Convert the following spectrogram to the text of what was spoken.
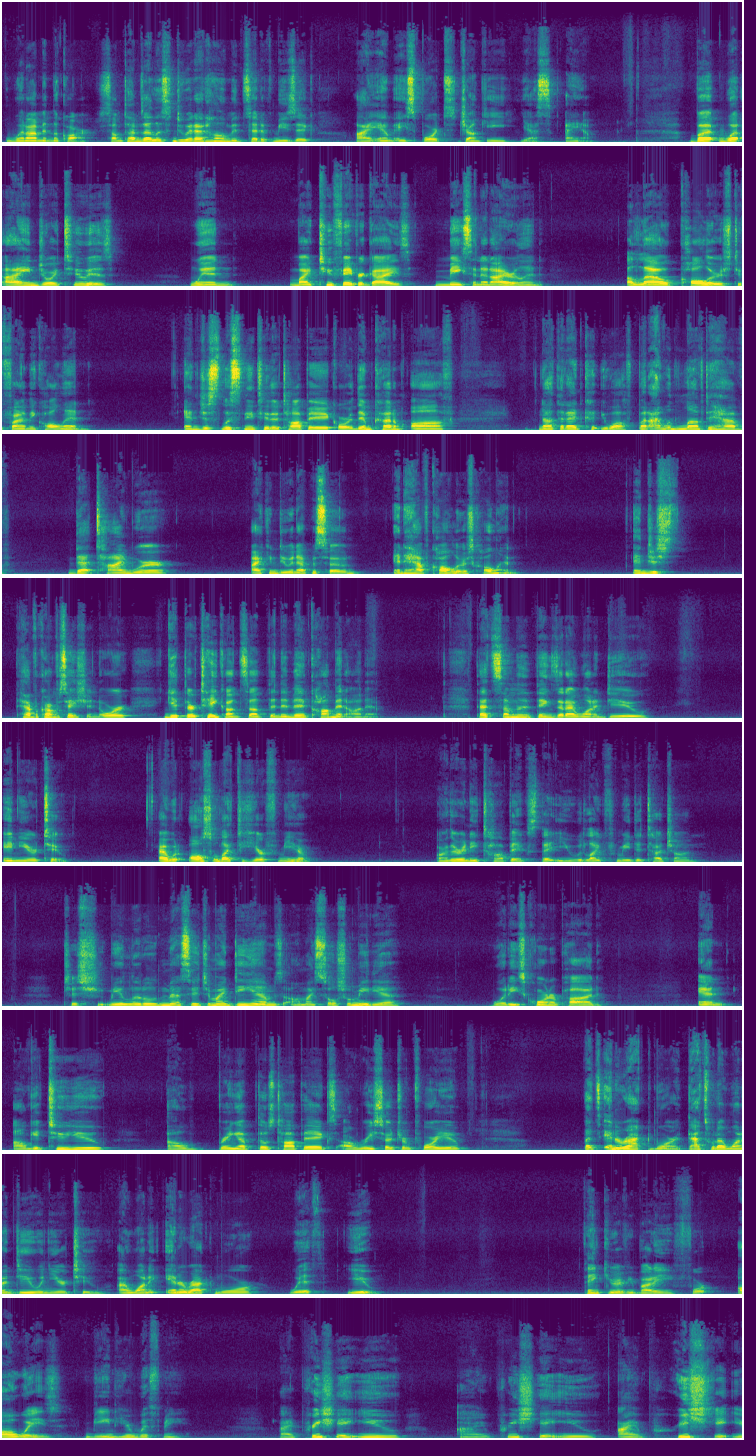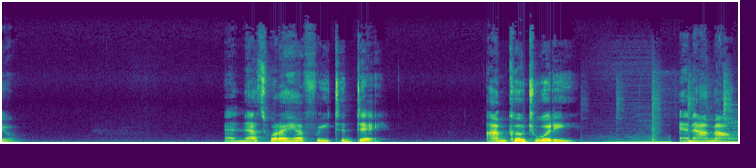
when I'm in the car. Sometimes I listen to it at home instead of music. I am a sports junkie. Yes, I am. But what I enjoy too is when my two favorite guys, Mason and Ireland, allow callers to finally call in. And just listening to their topic or them cut them off. Not that I'd cut you off, but I would love to have that time where I can do an episode and have callers call in and just have a conversation or get their take on something and then comment on it. That's some of the things that I want to do in year two. I would also like to hear from you. Are there any topics that you would like for me to touch on? Just shoot me a little message in my DMs on my social media, Woody's Corner Pod, and I'll get to you. I'll bring up those topics, I'll research them for you. Let's interact more. That's what I want to do in year two. I want to interact more with you. Thank you, everybody, for always being here with me. I appreciate you. I appreciate you. I appreciate you. And that's what I have for you today. I'm Coach Woody, and I'm out.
